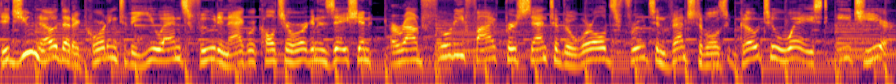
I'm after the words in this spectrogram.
did you know that according to the UN's Food and Agriculture Organization, around 45% of the world's fruits and vegetables go to waste each year?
